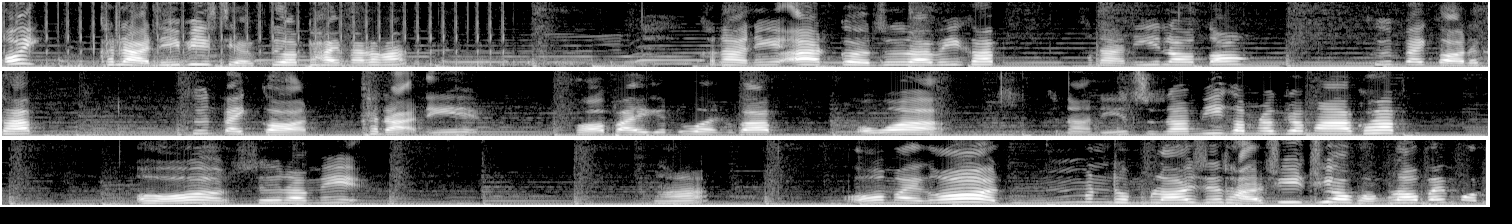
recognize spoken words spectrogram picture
โอ้ยขณะนี้มีเสียงเตือนภัยมาแล้วครับขณะนี้อาจเกิดสึนามิครับ ขณะนี้เราต้องขึ้นไปก่อนนะครับ ขึ้นไปก่อนขณะนี้ ขอไปกันด้วยนะครับ เพราะว่าขณะนี้สึนามิกำลังจะมาครับ โอ้สึนามินะฮะโอ้ my god หืมมันทำลายสถานที่เที่ยวของเราไปหมด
